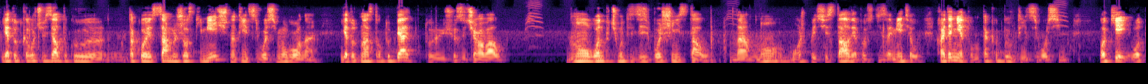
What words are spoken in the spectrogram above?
Я тут, короче, взял такую, такой самый жесткий меч на 38 урона. Я тут на остроту 5 то еще зачаровал. Но он почему-то здесь больше не стал. Да, но, может быть, и стал, я просто не заметил. Хотя нет, он так и был 38. Окей, вот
